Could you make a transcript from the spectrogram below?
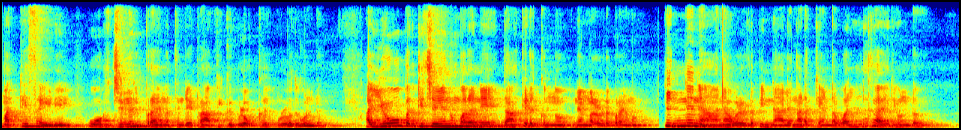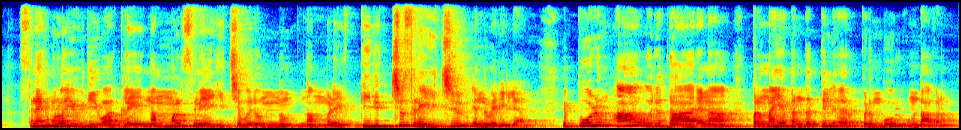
മറ്റേ സൈഡിൽ ഒറിജിനൽ പ്രേമത്തിന്റെ ട്രാഫിക് ബ്ലോക്ക് ഉള്ളതുകൊണ്ട്. അയ്യോ പറ്റിച്ചേന്നും പറഞ്ഞ് ഇതാ കിടക്കുന്നു ഞങ്ങളുടെ പ്രേമം. പിന്നെ ഞാൻ അവളുടെ പിന്നാലെ നടക്കേണ്ട വല്ല കാര്യമുണ്ടോ? സ്നേഹമുള്ള യുവതി യുവാക്കളെ നമ്മൾ സ്നേഹിച്ചവരൊന്നും നമ്മളെ തിരിച്ചു സ്നേഹിച്ചു എന്ന് വരില്ല. എപ്പോഴും ആ ഒരു ധാരണ പ്രണയബന്ധത്തിൽ ഏർപ്പെടുമ്പോൾ ഉണ്ടാകണം.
